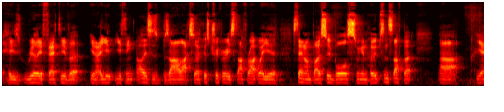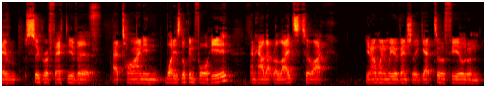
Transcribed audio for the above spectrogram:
he's really effective at you know you, you think oh this is bizarre like circus trickery stuff right where you stand on Bosu balls swinging hoops and stuff but uh, yeah super effective at at tying in what he's looking for here and how that relates to like you know when we eventually get to a field and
